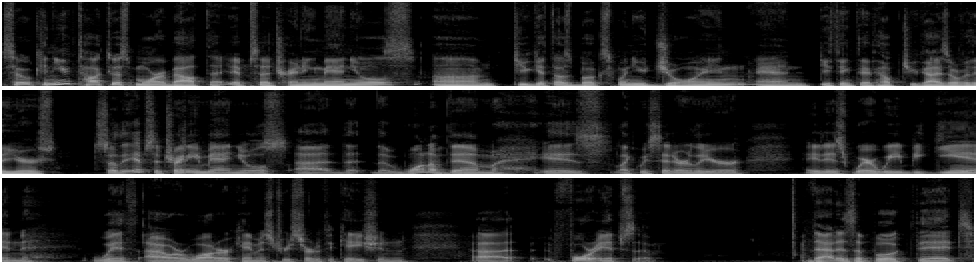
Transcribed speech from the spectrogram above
So, can you talk to us more about the IPSSA training manuals? Um, do you get those books when you join, and do you think they've helped you guys over the years? So the IPSSA training manuals, uh, the the one of them is like we said earlier, it is where we begin with our water chemistry certification uh, for IPSSA. That is a book that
